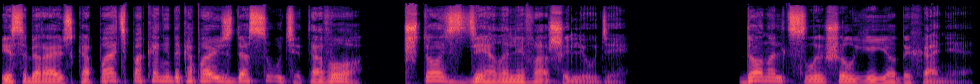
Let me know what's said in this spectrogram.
и собираюсь копать, пока не докопаюсь до сути того, что сделали ваши люди. Дональд слышал ее дыхание.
